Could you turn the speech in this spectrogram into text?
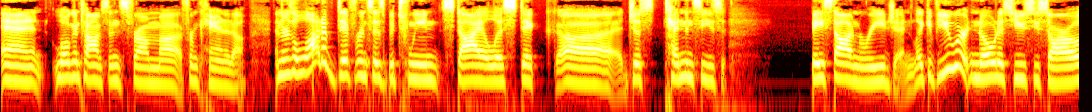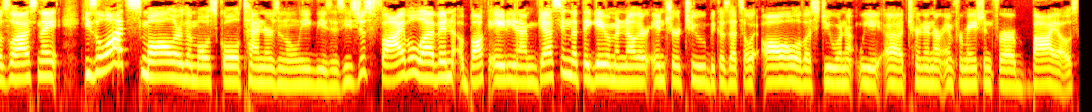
and Logan Thompson's from uh, from Canada, and there's a lot of differences between stylistic, uh, just tendencies based on region. Like if you were notice Juuse Saros last night, he's a lot smaller than most goaltenders in the league these days. He's just 5'11, a buck 80, and I'm guessing that they gave him another inch or two because that's what all of us do when we uh, turn in our information for our bios.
